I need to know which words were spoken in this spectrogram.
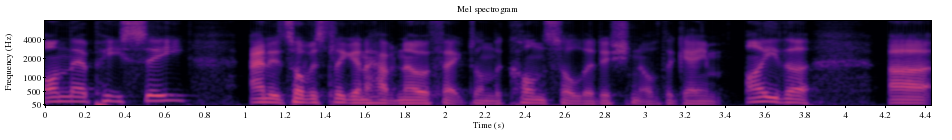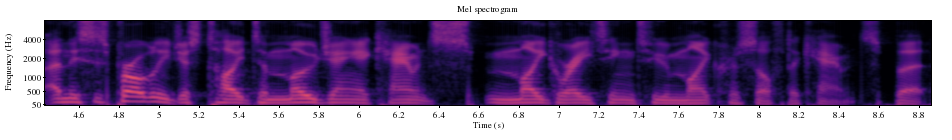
on their PC, and it's obviously going to have no effect on the console edition of the game either. Uh, and this is probably just tied to Mojang accounts migrating to Microsoft accounts. But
